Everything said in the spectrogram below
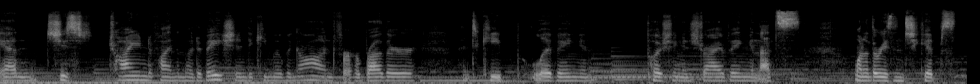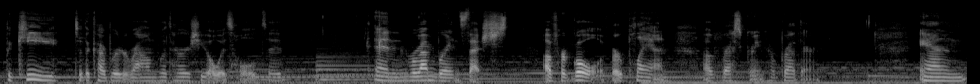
and she's trying to find the motivation to keep moving on for her brother and to keep living and pushing and striving. And that's one of the reasons she keeps the key to the cupboard around with her. She always holds it in remembrance that she, of her goal, of her plan of rescuing her brother. And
